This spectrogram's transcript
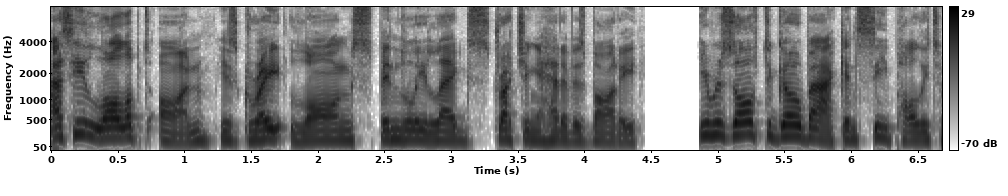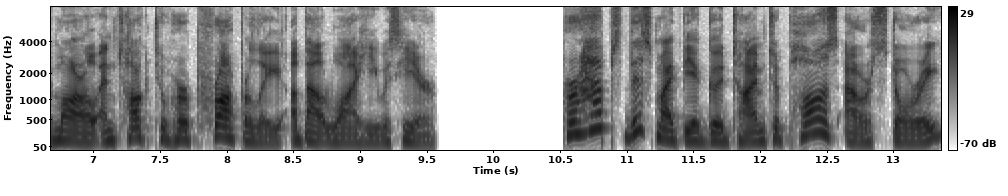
As he lolloped on, his great, long, spindly legs stretching ahead of his body, he resolved to go back and see Polly tomorrow and talk to her properly about why he was here. Perhaps this might be a good time to pause our story,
